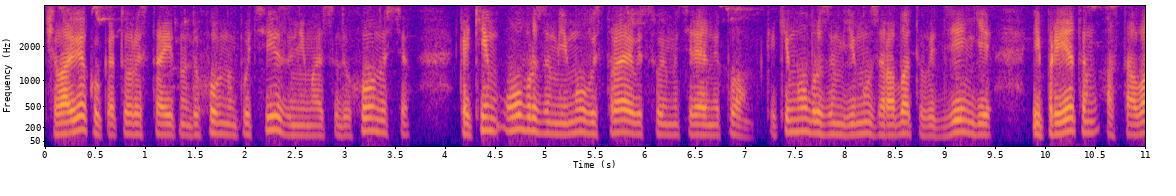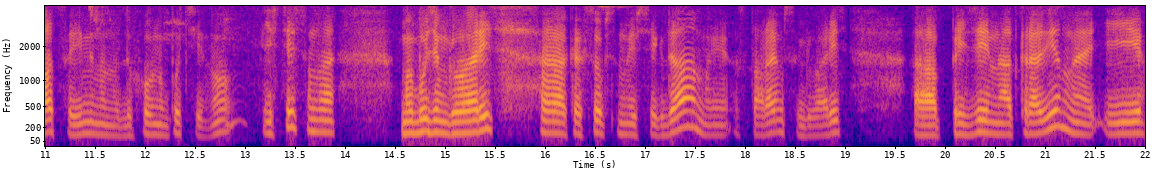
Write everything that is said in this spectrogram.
человеку, который стоит на духовном пути, занимается духовностью – каким образом ему выстраивать свой материальный план, каким образом ему зарабатывать деньги и при этом оставаться именно на духовном пути. Но, естественно, мы будем говорить, э, как, собственно, и всегда, мы стараемся говорить э, предельно откровенно и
